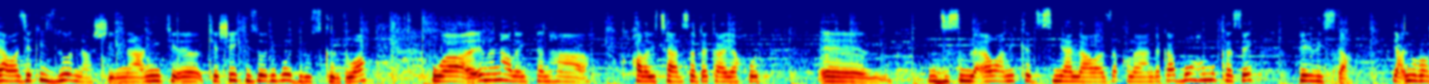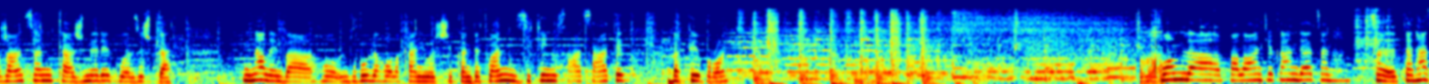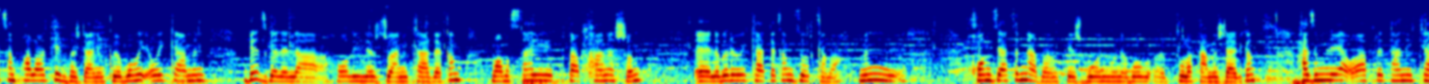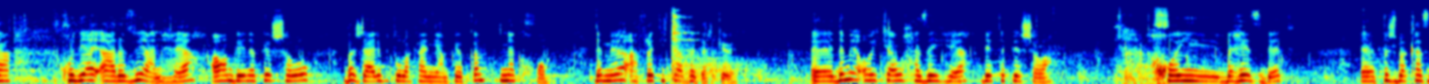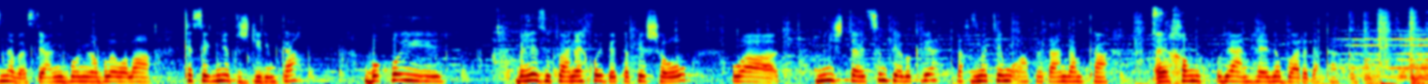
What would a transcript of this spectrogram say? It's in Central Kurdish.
لاوازەکەی زۆر ناشیرنانی کێشەیەکی زۆری بۆ دروست کردووە و ئێمە ناڵێن تەنها قەڵەوی چارسەر دەکا یاخود جسم لە ئەوانەی کە جسمیان لاوازە قڵیان دەکات بۆ هەموو کەسێک پێویستە یعنی ڕۆژان چەند کاژمێرێک وەرزش بکات ناڵێن بە ڕوو لە هۆڵەکانی وەرشی بکەن دەتوانن نزیکەی سعات ساعتێک بە پێ بڕۆن. خۆم لە پاڵاوانتیەکاندا تەنها چەند پاڵاتێک بەشداریم کرد بەهۆی ئەوەی کا من بێزگەلە لە هۆڵی لەش جوانی کار دەکەم مامۆستای قوتابخانەشم لەبەرەوەی کاتەکەم زۆر کەمە من خۆم زیاتر نابم پێش بۆنمونە بۆ توڵەکان بەشداریکەم حەزم لێ ئەو ئافرەتانی کە خودیای ئارزویان هەیە ئەوم بێنە پێشەوە و بەشداری بتوڵەکانیان پێ بکەم نەک خۆم دەمەوێت ئافرەتی تا بەدەرکەوێت دەمێ ئەوی کە و حەزەی هەیە بێتە پێشەوە خۆی بەهێز بێت پشت بە کەس نەبەست ینی بۆ منە بڵێ وڵا کەسێک نییە پشگیریم کە بۆ خۆی بەهێز توانای خۆی بێتە پێشەوە و منیشتە چم پێ بکرێت لە خزمەتێم و ئافرەتاندام کە خەونی خودیان هەیە لە بوارە داکات کرد.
